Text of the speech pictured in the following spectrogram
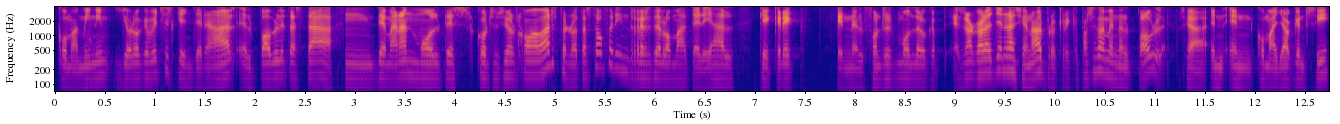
com a mínim, jo el que veig és que en general el poble t'està mm, demanant moltes concessions com abans, però no t'està oferint res de lo material que crec en el fons és molt de lo que... És una cosa generacional, però crec que passa també en el poble. O sigui, en, en, com a lloc en si,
